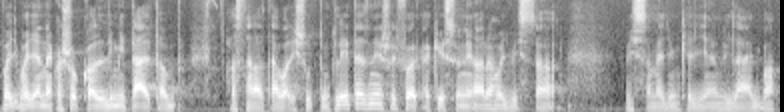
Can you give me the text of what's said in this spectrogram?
vagy, vagy ennek a sokkal limitáltabb használatával is tudtunk létezni, és hogy fel kell készülni arra, hogy vissza, visszamegyünk egy ilyen világba.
